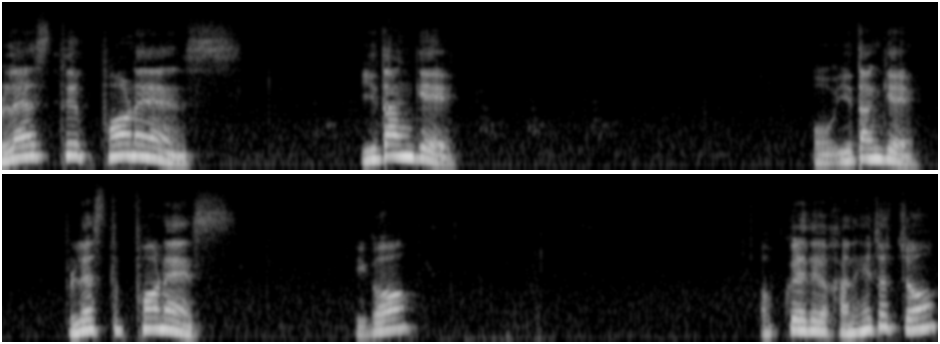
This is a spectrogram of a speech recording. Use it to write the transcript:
블래스트 퍼넨스 2단계. 어 2단계. 블래스트 퍼넨스 이거 업그레이드가 가능해졌죠?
